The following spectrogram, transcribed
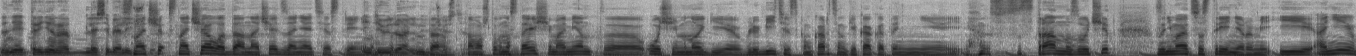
нанять тренера для себя лично? снач- сначала, да, начать занятия с тренером. Индивидуальное Да, участие. потому что в настоящий момент э, очень многие в любительском картинге, как это не странно звучит, занимаются с тренерами. И они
